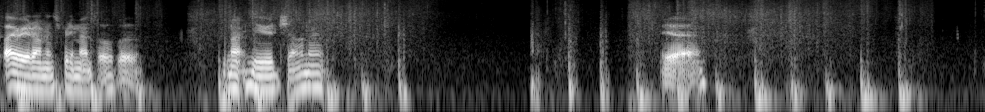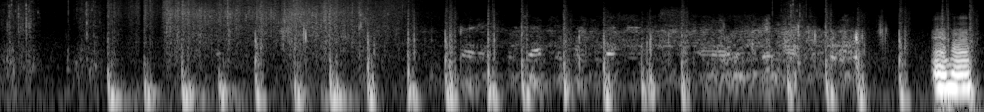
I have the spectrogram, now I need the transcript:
Fire rate on it's pretty mental, but not huge on it. Yeah. Mm-hmm.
